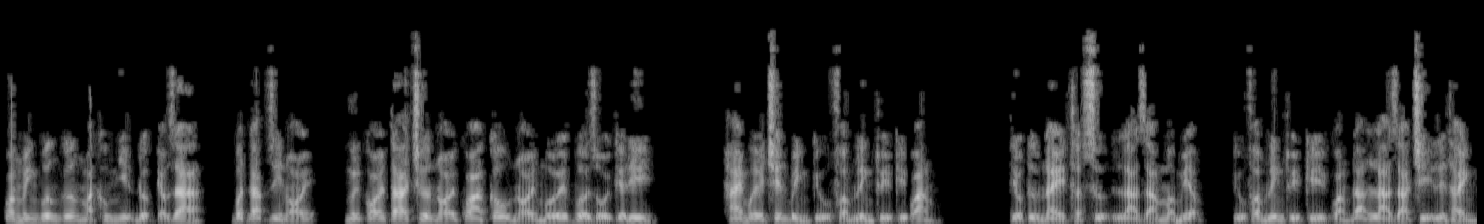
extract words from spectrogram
quan minh vương gương mặt không nhịn được kéo ra, bất đắc dĩ nói ngươi coi ta chưa nói qua câu nói mới vừa rồi kia đi. Hai mươi trên bình cựu phẩm linh thủy kỳ quang. Tiểu tử này thật sự là dám mở miệng, cựu phẩm linh thủy kỳ quang đã là giá trị liên thành,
